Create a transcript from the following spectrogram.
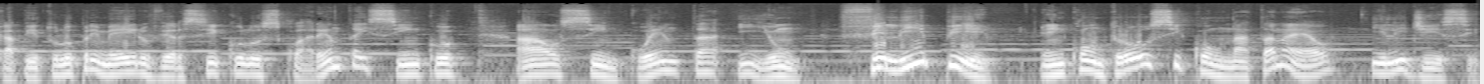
capítulo 1, versículos 45 ao 51. Filipe encontrou-se com Natanael e lhe disse:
